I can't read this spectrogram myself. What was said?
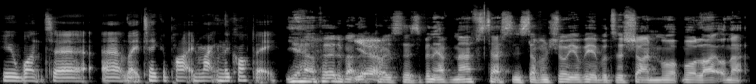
who want to uh, like take a part in writing the copy? Yeah, I've heard about yeah. that process. I think they have maths tests and stuff. I'm sure you'll be able to shine more more light on that,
